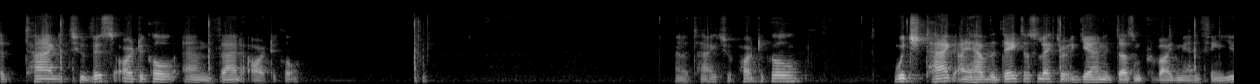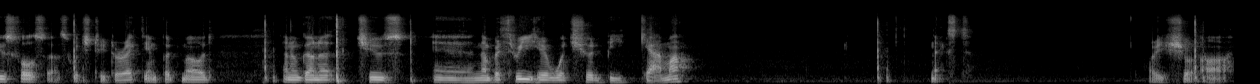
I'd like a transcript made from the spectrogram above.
a tag to this article and that article. And a tag to article. Which tag? I have the data selector again, it doesn't provide me anything useful, so I'll switch to direct input mode. And I'm gonna choose uh, number three here, which should be gamma. Next. Are you sure? Ah.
